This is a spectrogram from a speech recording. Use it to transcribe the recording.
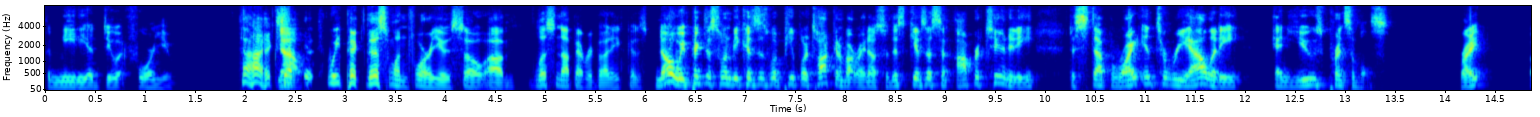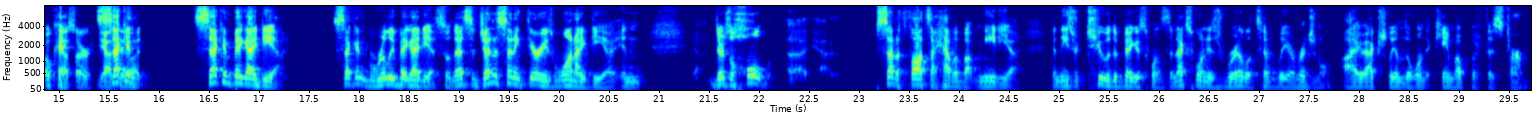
the media do it for you. Except now, we picked this one for you. So um, listen up, everybody. Because no, we picked this one because this is what people are talking about right now. So this gives us an opportunity to step right into reality and use principles. Right? Okay. Yes, sir. Yeah, second, second big idea. Second really big idea. So that's agenda setting theory is one idea, and there's a whole uh, set of thoughts I have about media, and these are two of the biggest ones. The next one is relatively original. I actually am the one that came up with this term,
